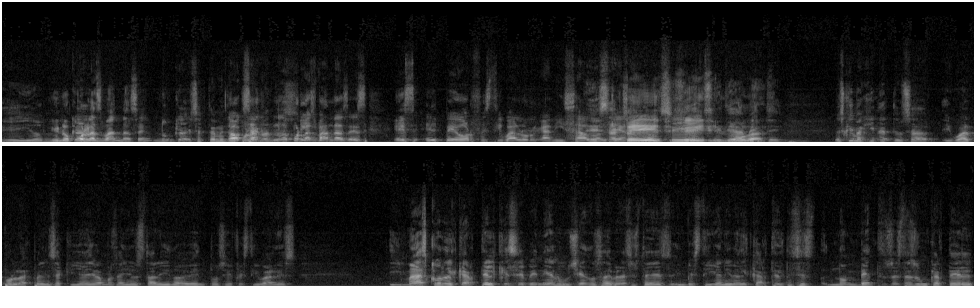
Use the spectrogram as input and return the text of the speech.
he, ido. Y no por las bandas, ¿eh? Nunca, exactamente. No, No, por las bandas. no por las bandas, es, es el peor festival organizado al que han ido. Sí, sí, sí, sin definitivamente. Es que imagínate, o sea, igual por la experiencia que ya llevamos de años de estar yendo a eventos y festivales, y más con el cartel que se venía anunciando, o sea, de verdad si ustedes investigan y ven el cartel, dices, no inventes, o sea, este es un cartel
